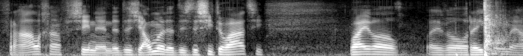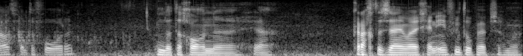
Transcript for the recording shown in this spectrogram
verhalen gaan verzinnen. En dat is jammer, dat is de situatie waar je wel, waar je wel rekening mee houdt van tevoren omdat er gewoon uh, ja, krachten zijn waar je geen invloed op hebt, zeg maar.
